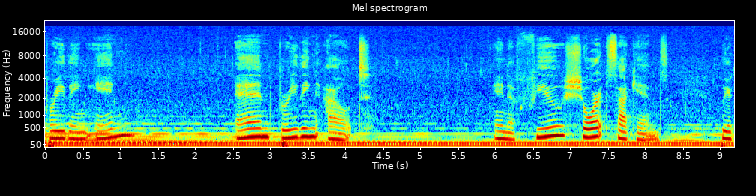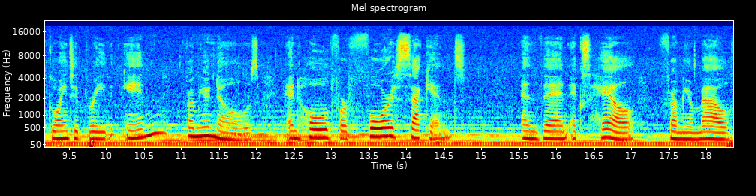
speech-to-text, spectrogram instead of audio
breathing in and breathing out. In a few short seconds, we are going to breathe in from your nose and hold for four seconds, and then exhale from your mouth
